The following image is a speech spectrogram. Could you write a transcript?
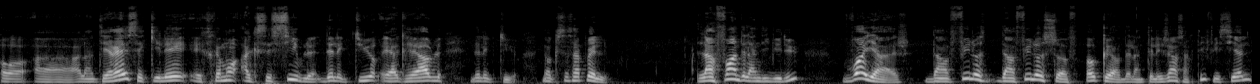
à, l'intérêt, c'est qu'il est extrêmement accessible de lecture et agréable de lecture. Donc ça s'appelle La fin de l'individu, voyage d'un philosophe au cœur de l'intelligence artificielle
